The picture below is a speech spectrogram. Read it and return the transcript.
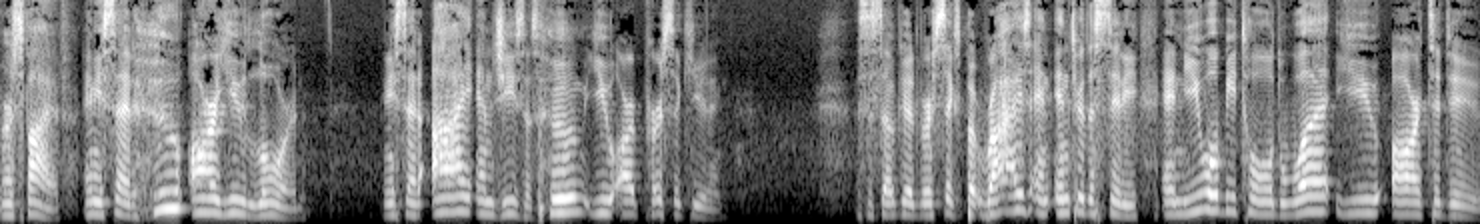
Verse 5 And he said, Who are you, Lord? And he said, I am Jesus, whom you are persecuting. This is so good. Verse 6 But rise and enter the city, and you will be told what you are to do.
